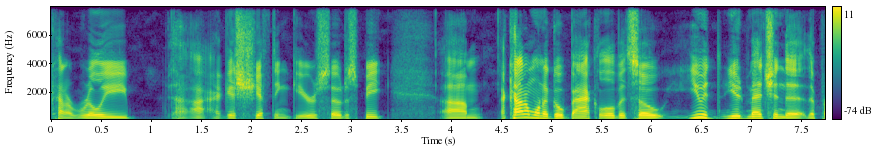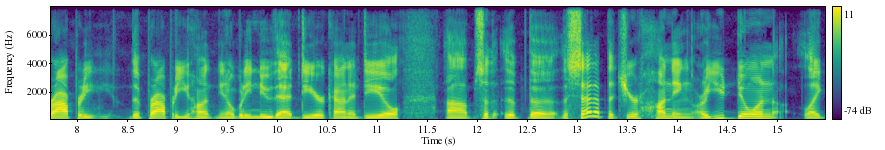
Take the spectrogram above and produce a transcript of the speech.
kind of really, I guess, shifting gears, so to speak. Um, I kind of want to go back a little bit. So you had you had mentioned the the property the property you hunt. You nobody knew that deer kind of deal. Uh, so the, the the setup that you're hunting, are you doing like?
